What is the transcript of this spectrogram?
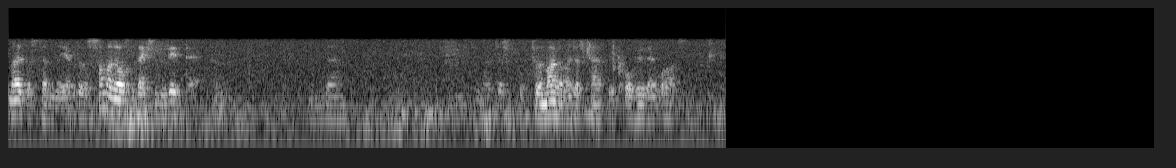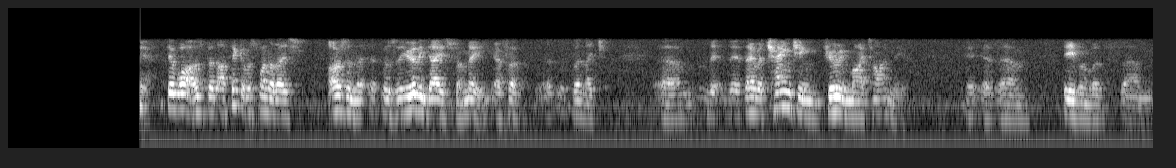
noticed him there. But there was someone else that actually led that, and, and um, you know, just for the moment, I just can't recall who that was. yeah. There was, but I think it was one of those. I was in the. It was the early days for me. Uh, for uh, when they, um, they, they, they were changing during my time there. It, it, um, even with um,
